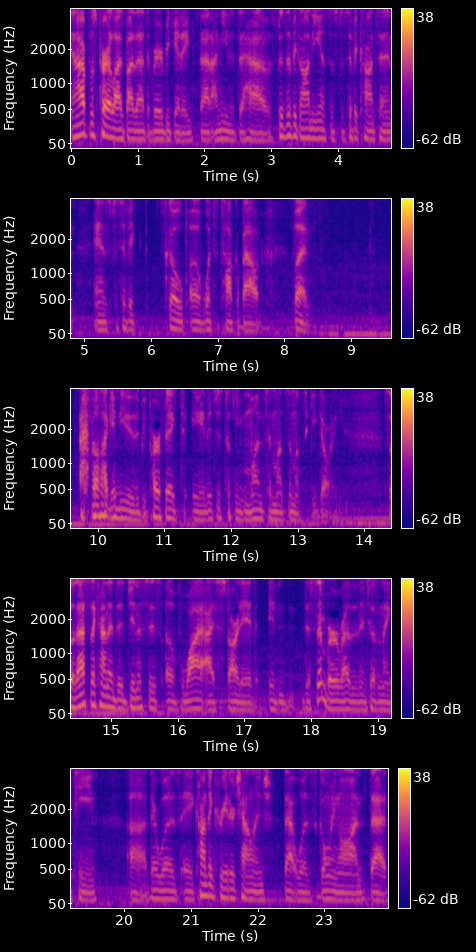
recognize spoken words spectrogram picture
And I was paralyzed by that at the very beginning that I needed to have a specific audience, a specific content, and specific scope of what to talk about. But I felt like it needed to be perfect, and it just took me months and months and months to get going. So that's the kind of the genesis of why I started in December rather than 2019. Uh, there was a content creator challenge that was going on that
